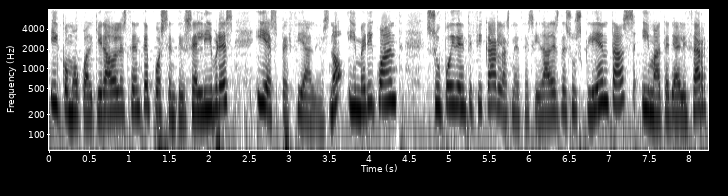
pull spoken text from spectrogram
y como cualquier adolescente pues sentirse libres y especiales, ¿no? Y Mary Quant supo identificar las necesidades de sus clientas y materializar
